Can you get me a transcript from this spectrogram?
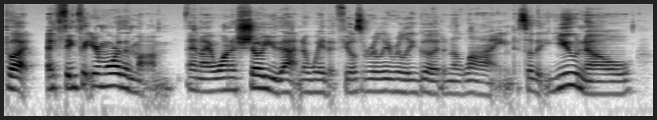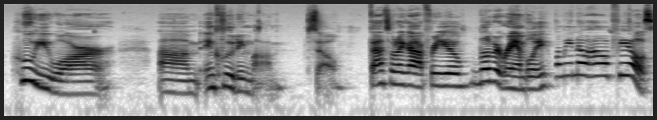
But I think that you're more than mom, and I want to show you that in a way that feels really, really good and aligned, so that you know who you are, um, including mom. So that's what I got for you. A little bit rambly. Let me know how it feels.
